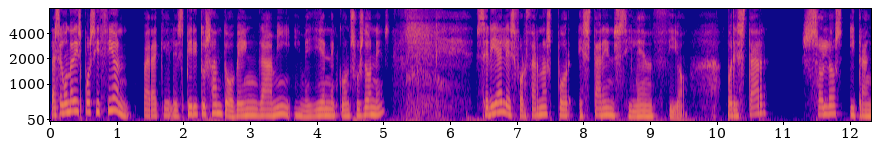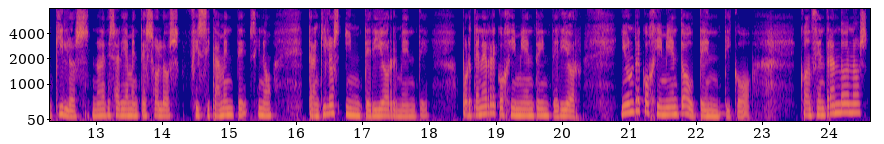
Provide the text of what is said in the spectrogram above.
La segunda disposición para que el Espíritu Santo venga a mí y me llene con sus dones sería el esforzarnos por estar en silencio, por estar solos y tranquilos, no necesariamente solos físicamente, sino tranquilos interiormente, por tener recogimiento interior y un recogimiento auténtico, concentrándonos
